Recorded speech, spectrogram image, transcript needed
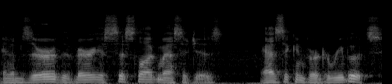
and observe the various syslog messages as the converter reboots.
